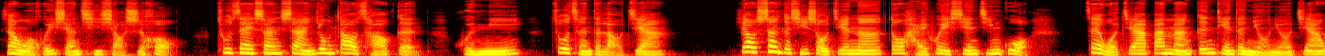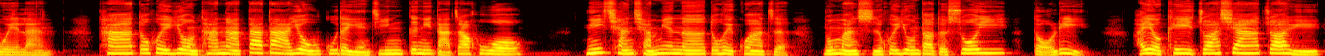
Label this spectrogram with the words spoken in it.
让我回想起小时候住在山上，用稻草梗混泥做成的老家。要上个洗手间呢，都还会先经过在我家帮忙耕田的牛牛家围栏，他都会用他那大大又无辜的眼睛跟你打招呼哦。泥墙墙面呢，都会挂着农忙时会用到的蓑衣、斗笠，还有可以抓虾、抓鱼、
